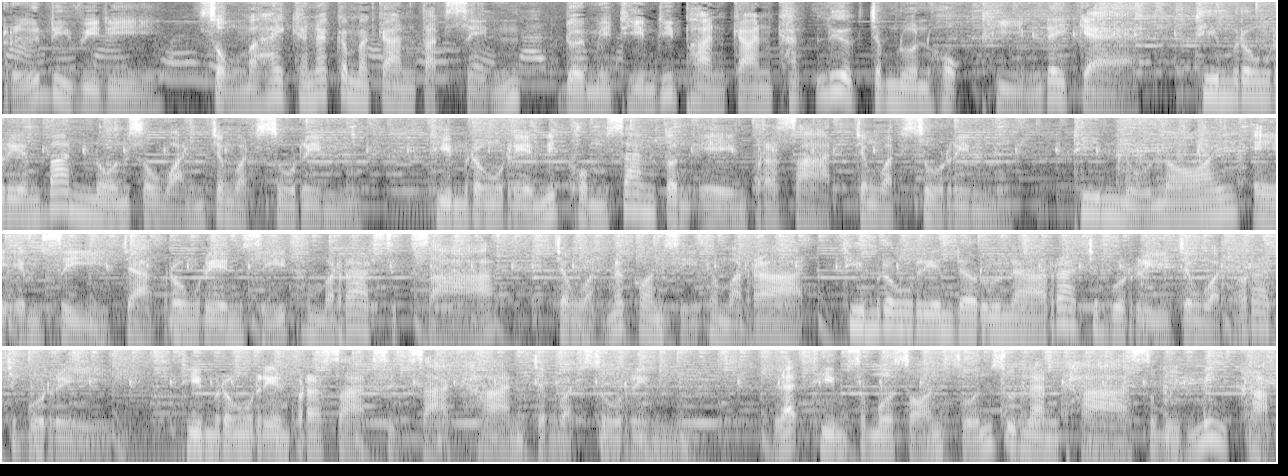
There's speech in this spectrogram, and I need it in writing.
หรือ DVD ส่งมาให้คณะกรรมการตัดสิน โดยมีทีมที่ผ่านการคัดเลือกจำนวน 6 ทีมได้แก่ ทีมโรงเรียนบ้านโนนสวรรค์จังหวัดสุรินทร์ทีมโรงเรียนนิคมสร้างตนเองประสาทจังหวัดสุรินทร์ ทีมหนูน้อย AMC จากโรงเรียนศรีธรรมราชศึกษา จังหวัดนครศรีธรรมราช ทีมโรงเรียนดารุณาราชบุรี จังหวัดราชบุรี ทีมโรงเรียนประสาทศึกษาคารจังหวัดสุรินทร์และทีมสโมสรสวนสุนันทาสวิมมิ่งคลับ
